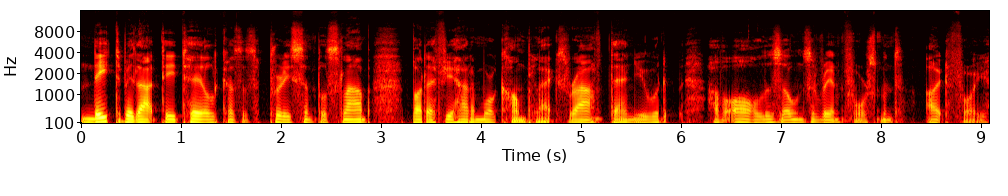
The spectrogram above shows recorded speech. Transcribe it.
need to be that detailed because it's a pretty simple slab, but if you had a more complex raft then you would have all the zones of reinforcement out for you.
